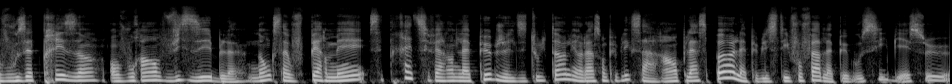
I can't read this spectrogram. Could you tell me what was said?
Vous êtes présent, on vous rend visible. Donc, ça vous permet, c'est très différent de la pub, je le dis tout le temps, les relations publiques, ça remplace pas la publicité. Il faut faire de la pub aussi, bien sûr.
